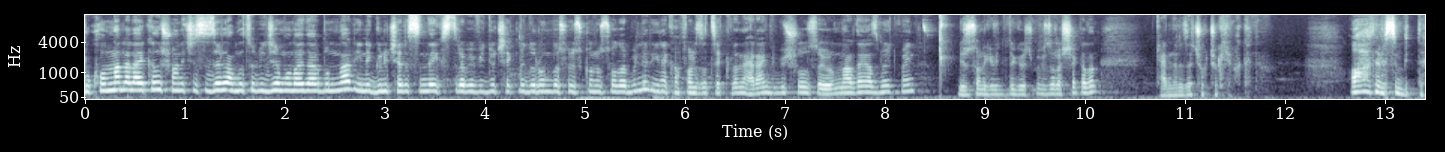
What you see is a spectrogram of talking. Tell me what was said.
Bu konularla alakalı şu an için sizlere anlatabileceğim olaylar bunlar. Yine gün içerisinde ekstra bir video çekme durumunda söz konusu olabilir. Yine kafanıza takılan herhangi bir şey olursa yorumlardan yazmayı unutmayın. Bir sonraki videoda görüşmek üzere. Hoşçakalın. Kendinize çok çok iyi bakın. Ah nefesim bitti.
